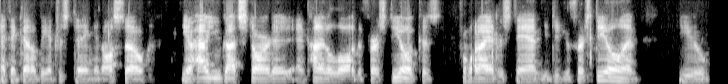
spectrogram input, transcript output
I think that'll be interesting, and also you know how you got started and kind of the law of the first deal because from what I understand, you did your first deal and you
